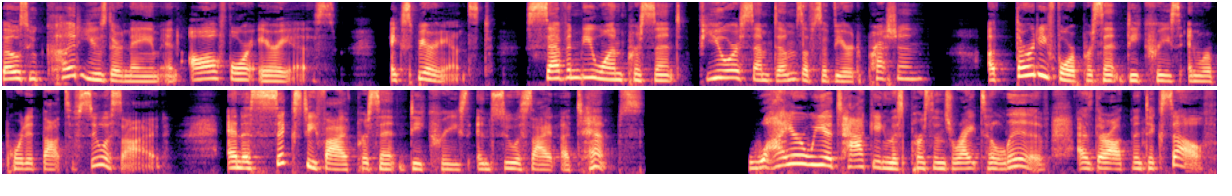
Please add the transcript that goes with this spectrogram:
those who could use their name in all four areas experienced 71% fewer symptoms of severe depression, a 34% decrease in reported thoughts of suicide, and a 65% decrease in suicide attempts. Why are we attacking this person's right to live as their authentic self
